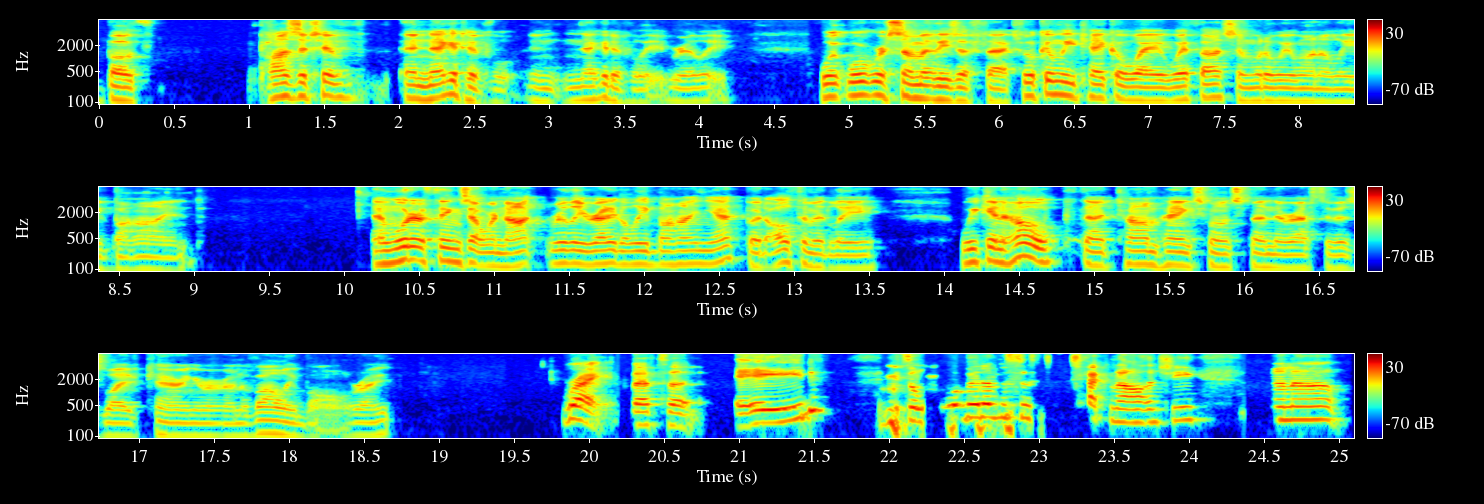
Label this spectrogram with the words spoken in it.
both positive and negative negatively really what, what were some of these effects what can we take away with us and what do we want to leave behind and what are things that we're not really ready to leave behind yet? But ultimately, we can hope that Tom Hanks won't spend the rest of his life carrying around a volleyball, right? Right. That's an aid. It's a little bit of assistive technology. Gonna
